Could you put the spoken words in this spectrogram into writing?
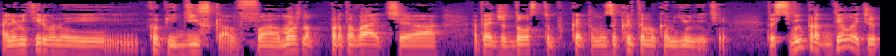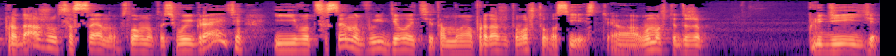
лимитированные копии дисков, можно продавать, опять же, доступ к этому закрытому комьюнити. То есть вы делаете продажу со сцены, условно. То есть вы играете, и вот со сцены вы делаете там продажу того, что у вас есть. Вы можете даже людей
